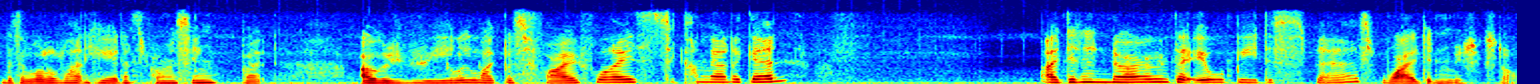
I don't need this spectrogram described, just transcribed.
there's a lot of light here, that's promising, but I would really like those fireflies to come out again. I didn't know that it would be dispersed. Why didn't music stop?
